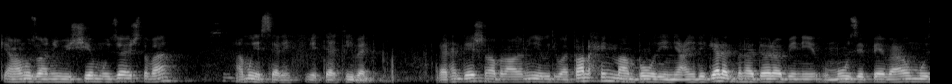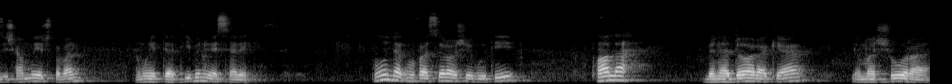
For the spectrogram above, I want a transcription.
كما همو ظاني ويشيه موزة اشتبه همو يسرك در هندش رب العالمين يقول وطلح منضود يعني لقلق بنا دارا بيني وموزة بي وعو موزيش همو يش طبعا همو يترتيب ويسرك وهندك مفسره شبوتي طلح يا مشهورة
